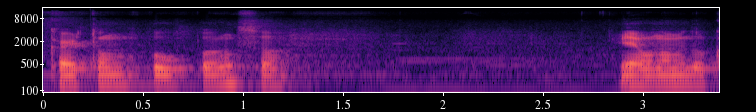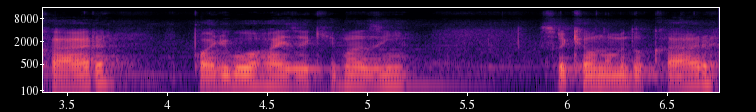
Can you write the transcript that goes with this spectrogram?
cartão poupança, ó. é o nome do cara. Pode borrar isso aqui, mas isso aqui é o nome do cara.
